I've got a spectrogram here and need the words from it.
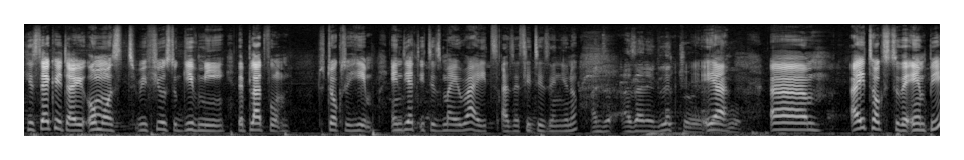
his secretary almost refused to give me the platform to talk to him, and yet it is my right as a citizen, you know. And as an electorate, Yeah. Um, I talked to the MP,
